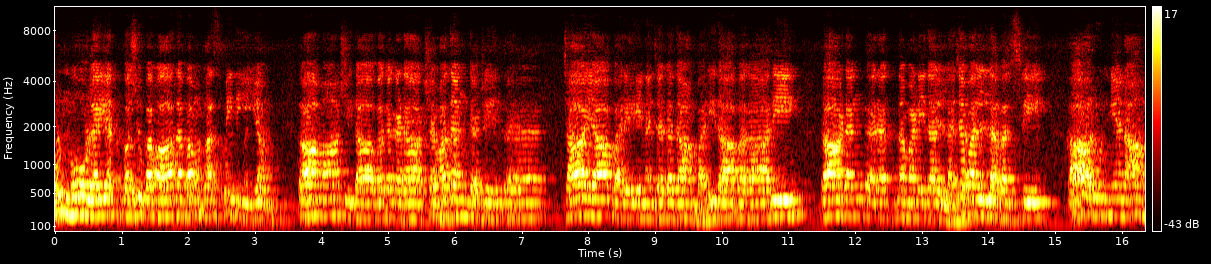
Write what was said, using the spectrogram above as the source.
उन्मूलयत् पशुपपादपम् अस्मिदीयम् कामाक्षि तावककटाक्षमदङ्गक्षेत्र छायापरेण जगदां परिदापगारी ताडङ्गरत्नमणिदल्लजवल्लभश्री कारुण्यनाम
